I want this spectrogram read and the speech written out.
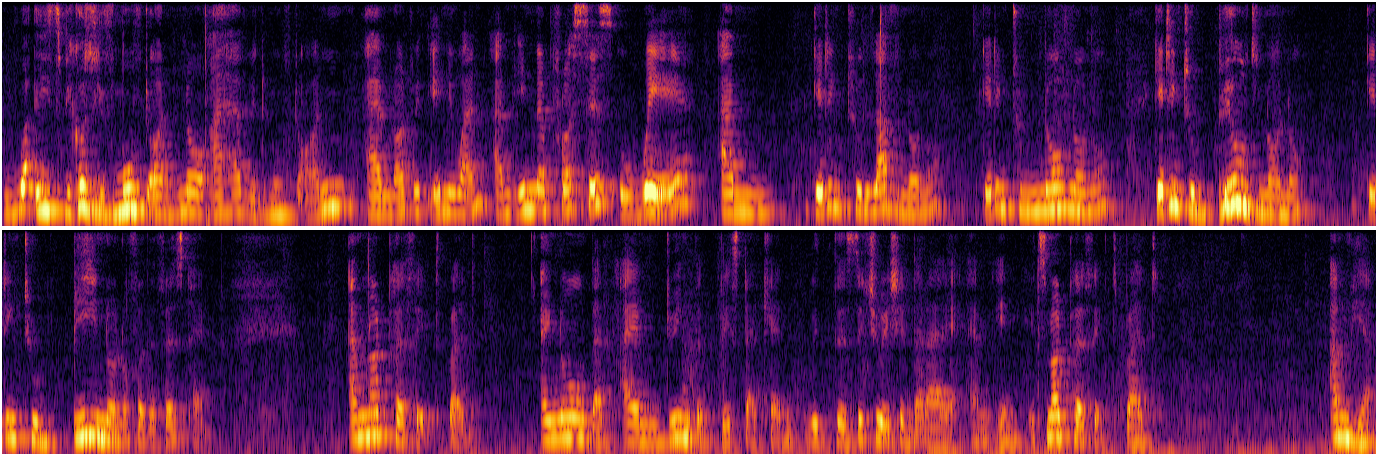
What, it's because you've moved on. No, I haven't moved on. I'm not with anyone. I'm in a process where I'm getting to love Nono, getting to know Nono, getting to build Nono, getting to be Nono for the first time. I'm not perfect, but I know that I am doing the best I can with the situation that I am in. It's not perfect, but I'm here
